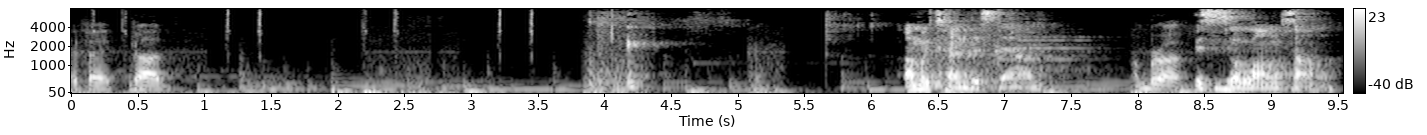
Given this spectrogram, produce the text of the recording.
F, God. I'm gonna turn this down. Bro, This is a long song.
